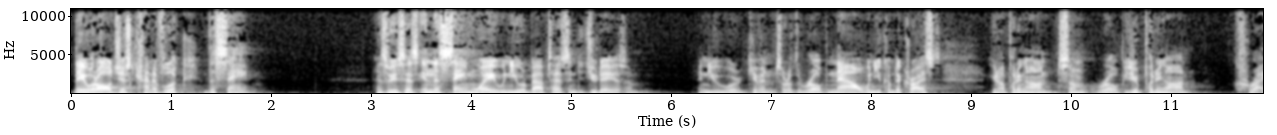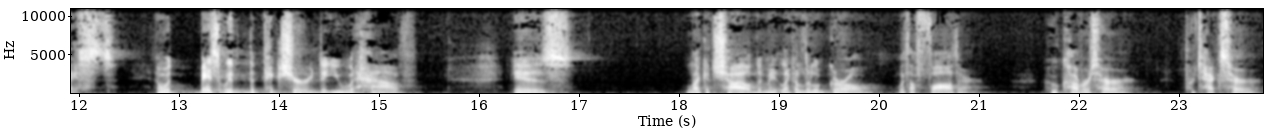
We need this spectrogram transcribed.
They would all just kind of look the same. And so he says, in the same way, when you were baptized into Judaism and you were given sort of the robe, now when you come to Christ, you're not putting on some robe, you're putting on Christ. And what basically the picture that you would have is like a child, like a little girl with a father who covers her, protects her.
